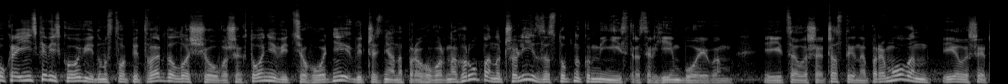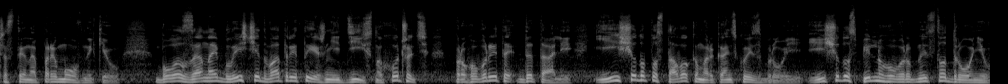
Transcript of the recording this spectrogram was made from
Українське військове відомство підтвердило, що у Вашингтоні від сьогодні вітчизняна переговорна група на чолі із заступником міністра Сергієм Боєвим. І це лише частина перемовин і лише частина перемовників. Бо за найближчі 2-3 тижні дійсно хочуть проговорити деталі і щодо поставок американської зброї, і щодо спільного виробництва дронів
